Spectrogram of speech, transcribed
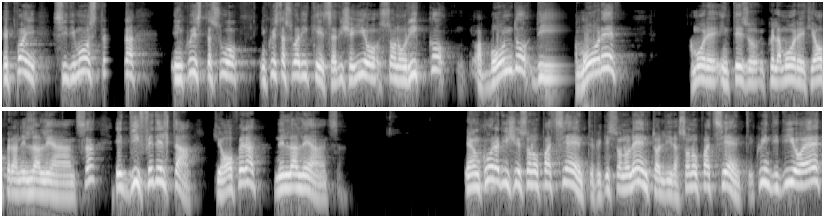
E poi si dimostra in questa, suo, in questa sua ricchezza. Dice io sono ricco, abbondo di amore, amore inteso in quell'amore che opera nell'alleanza, e di fedeltà che opera nell'alleanza. E ancora dice sono paziente, perché sono lento all'ira, sono paziente. Quindi Dio è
